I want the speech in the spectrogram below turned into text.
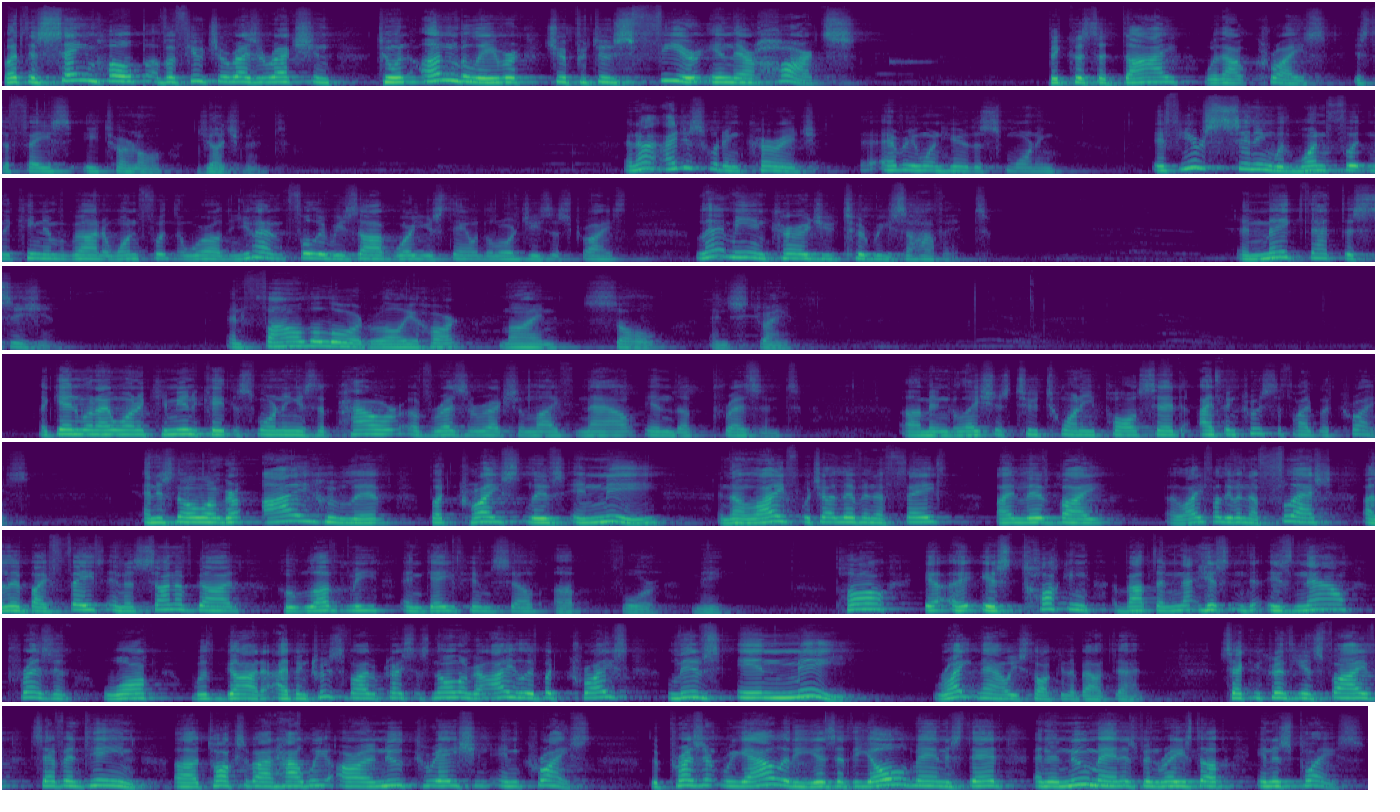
But the same hope of a future resurrection to an unbeliever should produce fear in their hearts because to die without Christ is to face eternal judgment. And I, I just would encourage everyone here this morning, if you're sitting with one foot in the kingdom of God and one foot in the world, and you haven't fully resolved where you stand with the Lord Jesus Christ, let me encourage you to resolve it and make that decision and follow the Lord with all your heart, mind, soul, and strength. Again, what I want to communicate this morning is the power of resurrection life now in the present. Um, in Galatians 2:20, Paul said, "I've been crucified with Christ, and it's no longer I who live, but Christ lives in me. And the life which I live in the faith, I live by a life I live in the flesh, I live by faith in the Son of God who loved me and gave Himself up for me." Paul uh, is talking about the, his, his now present walk with God. I've been crucified with Christ. It's no longer I who live, but Christ lives in me. Right now, he's talking about that. 2 Corinthians 5 17 uh, talks about how we are a new creation in Christ. The present reality is that the old man is dead and the new man has been raised up in his place.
